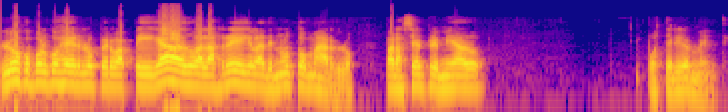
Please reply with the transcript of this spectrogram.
loco por cogerlo, pero apegado a las reglas de no tomarlo para ser premiado posteriormente.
